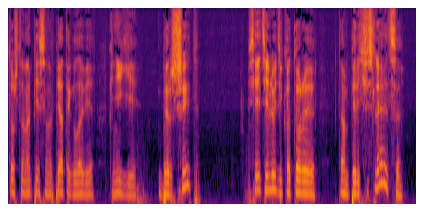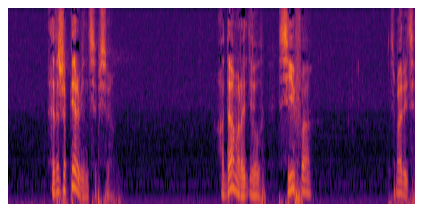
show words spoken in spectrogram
то, что написано в пятой главе книги Бершит, все эти люди, которые там перечисляются, это же первенцы все. Адам родил Сифа. Смотрите.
